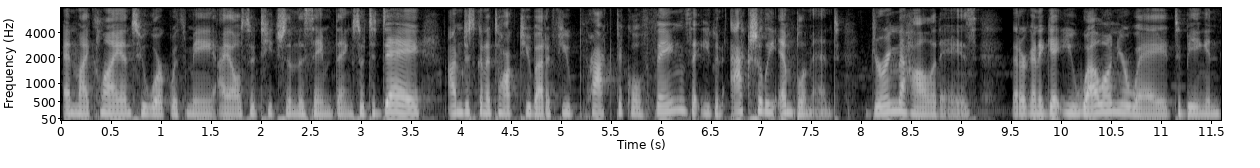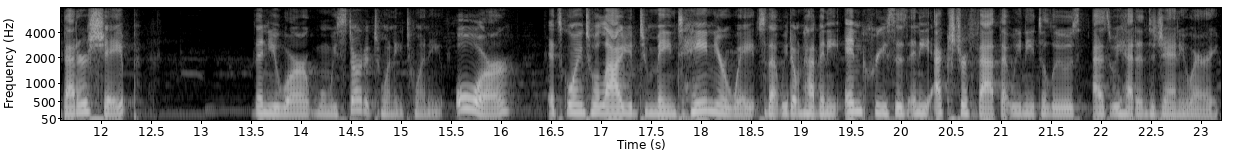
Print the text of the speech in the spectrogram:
And my clients who work with me, I also teach them the same thing. So today, I'm just going to talk to you about a few practical things that you can actually implement during the holidays that are going to get you well on your way to being in better shape than you were when we started 2020. Or it's going to allow you to maintain your weight so that we don't have any increases, any extra fat that we need to lose as we head into January.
